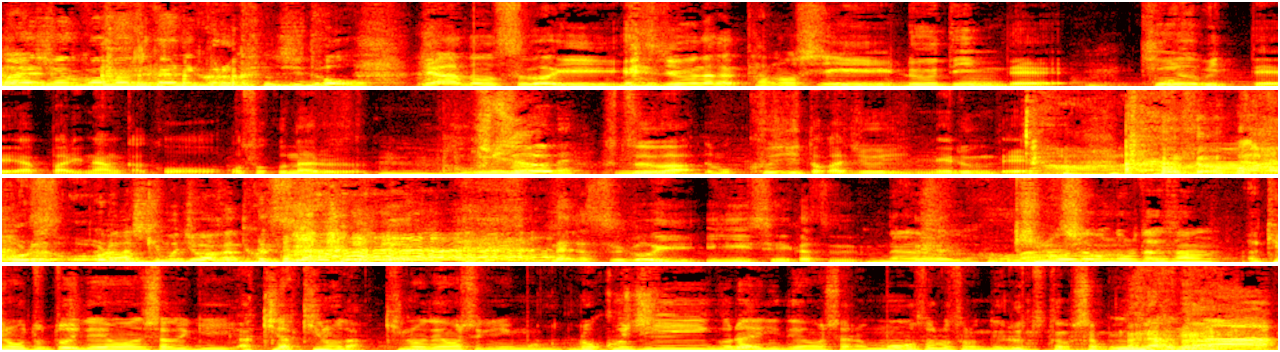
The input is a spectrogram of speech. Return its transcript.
毎週この時間に来る感じどう？いや、あの、すごい、自分の中で楽しいルーティンで、金曜日ってやっぱりなんかこう、遅くなるイメージ。普通はね。普通は。でも9時とか10時に寝るんで、あ 俺俺の気持ち分かってくれてる なんかすごいいい生活。なるほど 昨日でも、のりたけさん、あ昨日、一昨日電話した時あ、き昨日だ。昨日電話した時に、もう6時ぐらいに電話したら、もうそろそろ寝るって言ってましたもんね。なんか、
